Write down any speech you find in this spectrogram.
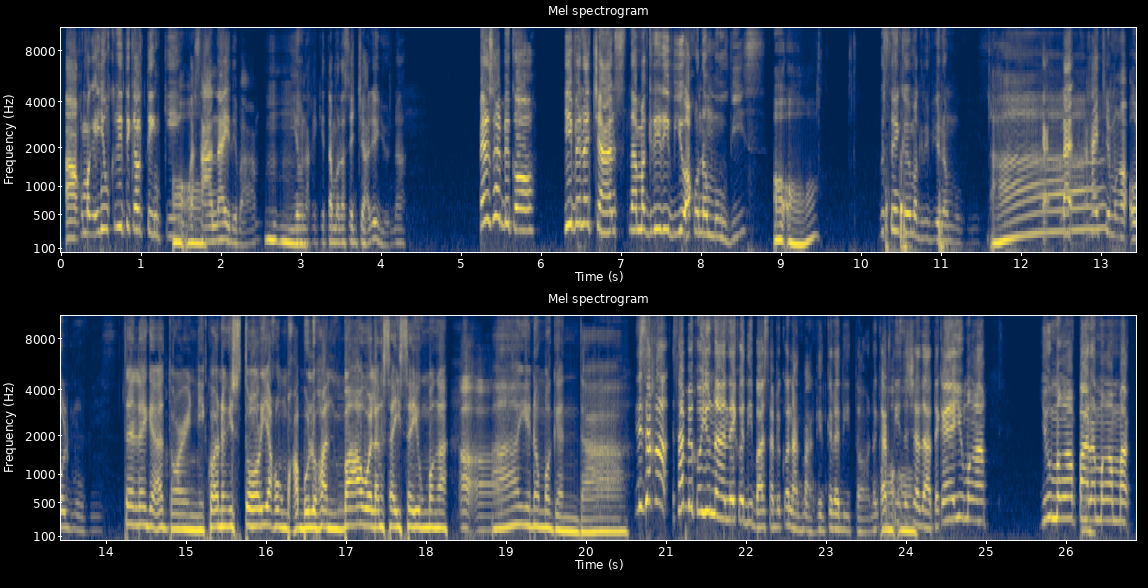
Ah, kung mag yung critical thinking, Oo. masanay, 'di ba? Mm-mm. Yung nakikita mo na sa dyaryo, yun na. Pero sabi ko, given a chance na magre-review ako ng movies, Oo. gusto ko yung mag-review ng movies. Ah. Ka- Kahit yung mga old movies. Talaga, attorney. Kung anong istorya, kung makabuluhan ba, walang saysay yung mga... Oo. Ah, yun ang maganda. Eh, saka, sabi ko, yung nanay ko, di ba? Sabi ko, nabanggit ko na dito. Nag-artista Oo. siya dati. Kaya yung mga, yung mga para mga mak-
